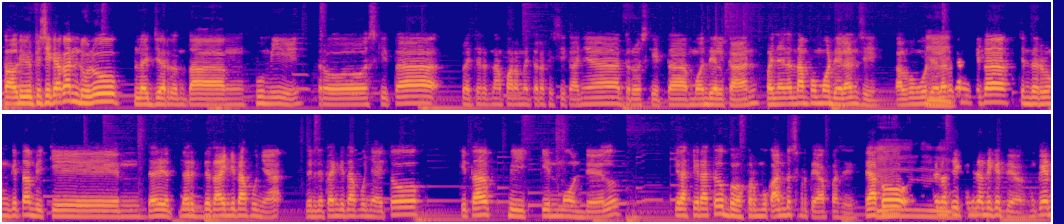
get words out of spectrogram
kalau di fisika kan dulu belajar tentang bumi terus kita belajar tentang parameter fisikanya terus kita modelkan banyak tentang pemodelan sih kalau pemodelan hmm. kan kita cenderung kita bikin dari dari data yang kita punya dari data yang kita punya itu kita bikin model kira-kira tuh bawah permukaan tuh seperti apa sih? Ya aku hmm. cerita dikit ya. Mungkin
